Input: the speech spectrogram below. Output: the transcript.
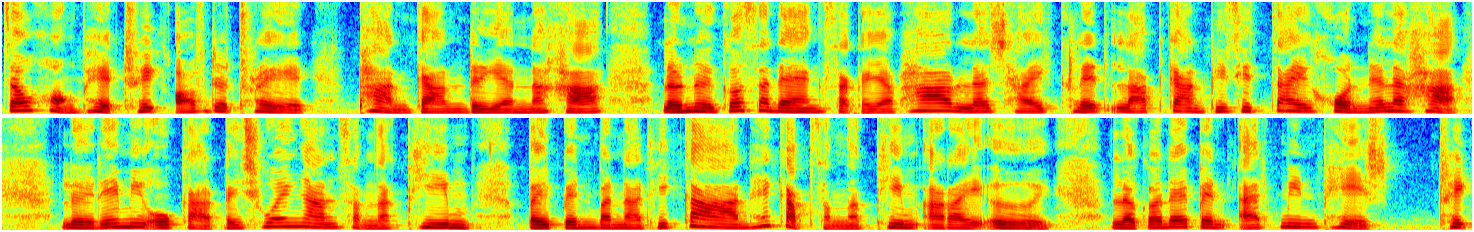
เจ้าของเพจ Trick of the Trade ผ่านการเรียนนะคะ แล้วเนยก็แสดงศักยภาพและใช้เคล็ดลับการพิชิตใจคนนี่แหละค่ะ เลยได้มีโอกาสไปช่วยงานสำนักพิมพ์ ไปเป็นบรรณาธิการให้กับสำนักพิมพ์อะไรเอ่ย แล้วก็ได้เป็นแอดมินเพจ Trick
